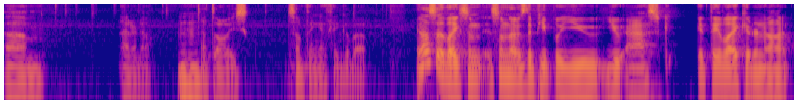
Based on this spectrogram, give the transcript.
um, I don't know. Mhm. That's always something I think about. And also, like some sometimes the people you you ask if they like it or not,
